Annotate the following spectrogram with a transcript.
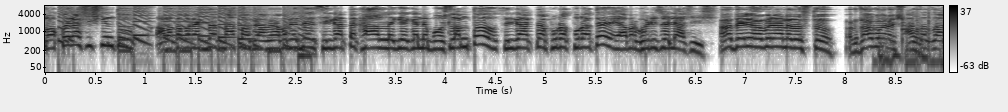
টপের আসিস কিন্তু। আমাকে আবার একবার দাঁত হবে। আমি আবার এই যে সিগারেটটা খাওয়ার লাগে এখানে বসলাম তো সিগারটা ফুরাত ফুরাতে আবার ঘড়ি চলে আসিস। আর দেরি হবে না না দোস্ত। যাব আচ্ছা যা।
